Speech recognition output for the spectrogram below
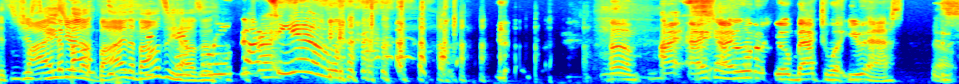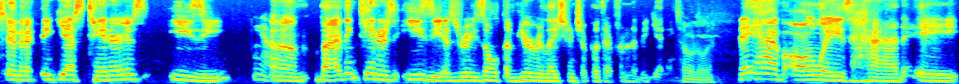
it's just Buy easier to buy the bouncy houses. Trampoline park to you. um, I, I, Okay. I want to go back to what you asked, Yeah. and I think yes, Tanner is easy, Yeah. um, but I think Tanner's easy as a result of your relationship with her from the beginning. Totally. They have always had a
